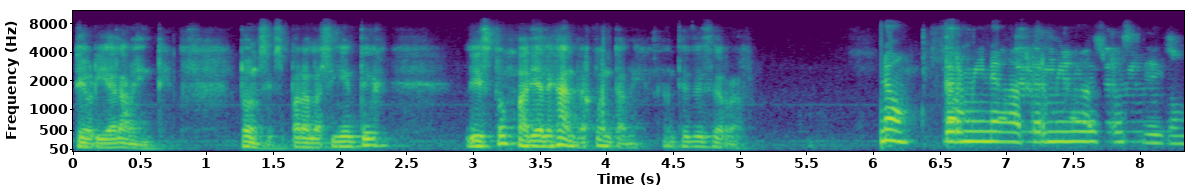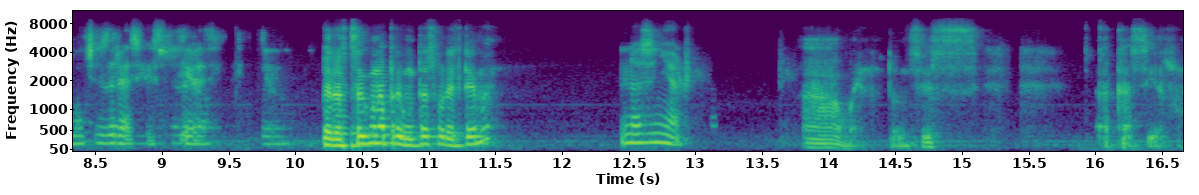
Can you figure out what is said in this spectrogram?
teoría de la mente. Entonces, para la siguiente, ¿listo? María Alejandra, cuéntame, antes de cerrar. No, termina, termina después te digo, muchas gracias. ¿Pero es alguna pregunta sobre el tema? No, señor. Ah, bueno, entonces acá cierro.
